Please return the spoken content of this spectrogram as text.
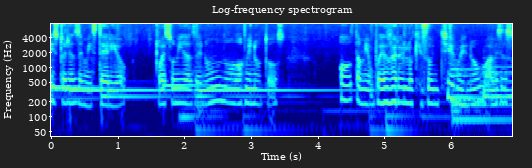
historias de misterio resumidas en uno o dos minutos. O también puedes ver lo que son chismes, ¿no? A veces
